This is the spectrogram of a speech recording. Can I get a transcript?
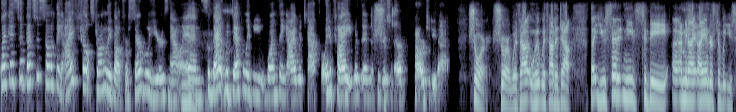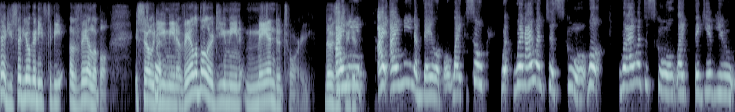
like I said, that's just something I felt strongly about for several years now. Mm. And so that would definitely be one thing I would tackle if I was in a position of power to do that. Sure, sure, without without a doubt. But you said it needs to be. I mean, I, I understood what you said. You said yoga needs to be available. So, do you mean available or do you mean mandatory? Those are I two mean, different. I I mean available. Like so, when I went to school, well, when I went to school, like they give you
